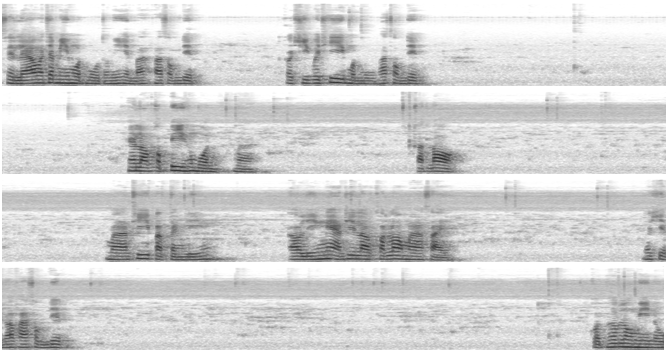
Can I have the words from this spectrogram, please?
เสร็จแล้วมันจะมีหมวดหมู่ตรงนี้เห็นปะพระสมเด็จ ก็คลิกไปที่หมวดหมู่พระสมเด็จ ให้เรา copy ข้างบนมา คัดลอก มาที่ปรับแต่งลิงก์เอาลิงก์เนี่ยที่เราคัดลอกมาใส่แล้วเขียนว่าพระสมเด็จกดเพิ่มลงเมนู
